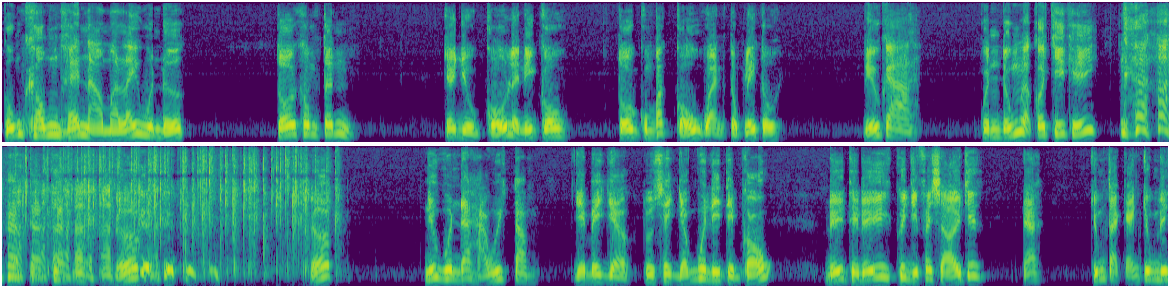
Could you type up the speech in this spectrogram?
Cũng không thể nào mà lấy huynh được. Tôi không tin. Cho dù cổ là Nico Tôi cũng bắt cổ hoàn tục lấy tôi. Biểu ca Quynh đúng là có chí khí. Được. Được. Nếu huynh đã hạ quyết tâm Vậy bây giờ tôi sẽ dẫn huynh đi tìm cổ. Đi thì đi Có gì phải sợ chứ. Nè Chúng ta cạn chung đi.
